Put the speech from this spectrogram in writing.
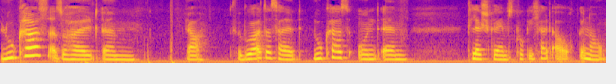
Lukas, also halt, ähm, ja, für Brothers halt Lukas und ähm, Clash Games gucke ich halt auch, genau.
